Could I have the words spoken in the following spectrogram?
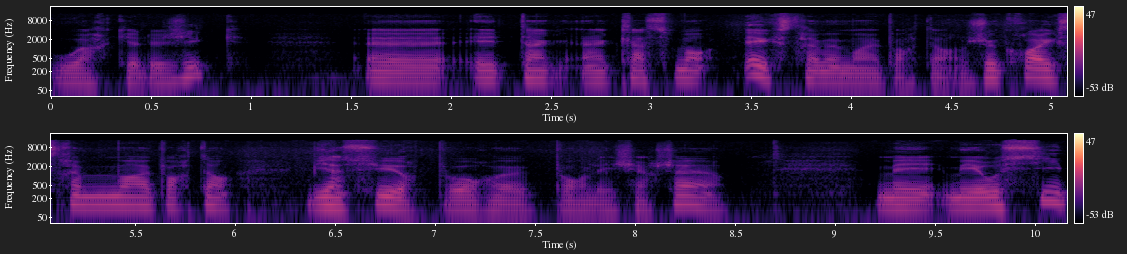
ou archéologique, euh, est un, classement extrêmement important. Je crois extrêmement important, bien sûr, pour, euh, pour les chercheurs, mais, mais aussi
